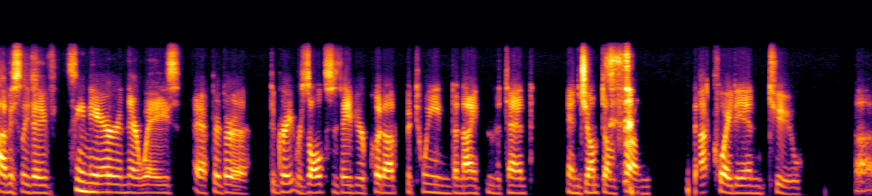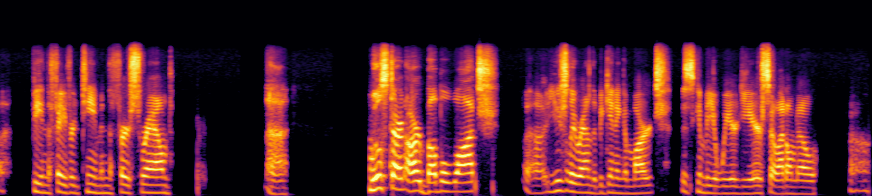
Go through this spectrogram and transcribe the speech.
obviously they've seen the error in their ways after the the great results Xavier put up between the ninth and the tenth, and jumped them from not quite in to uh, being the favored team in the first round. Uh, we'll start our bubble watch uh, usually around the beginning of March. This is going to be a weird year, so I don't know uh,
